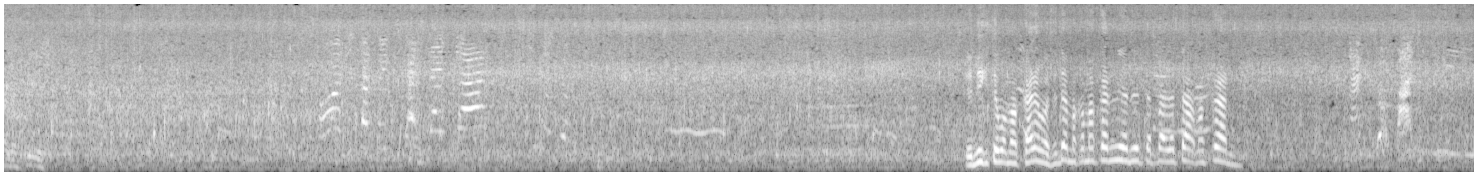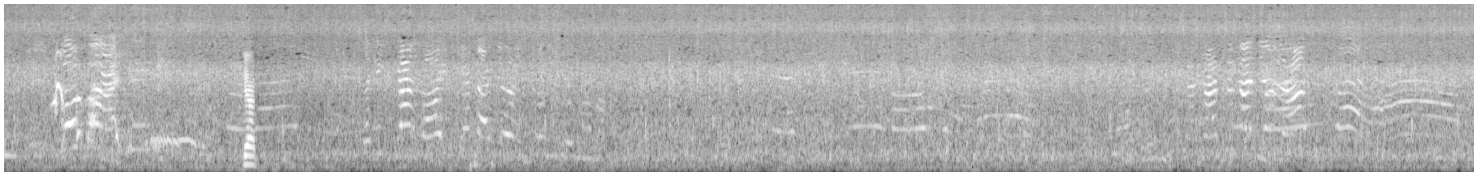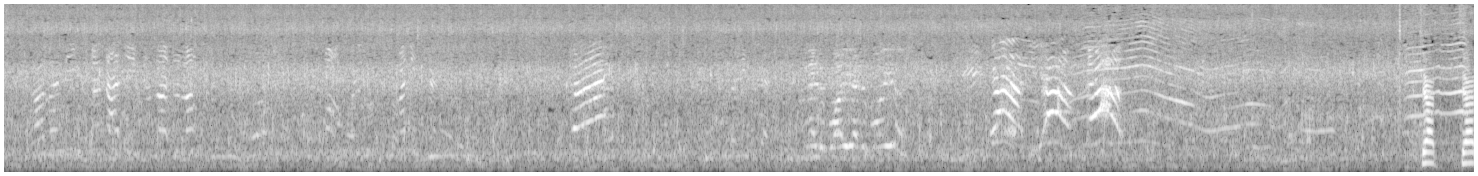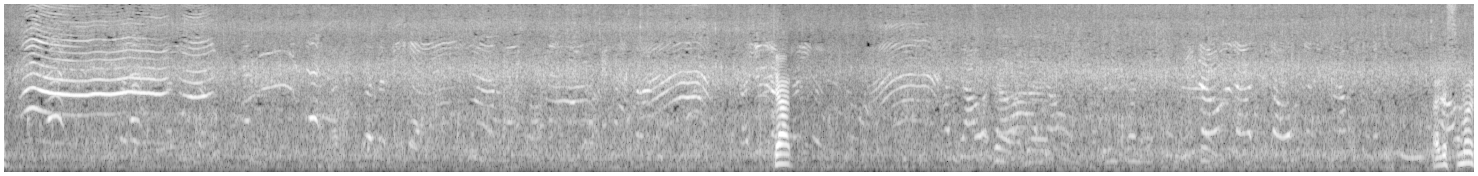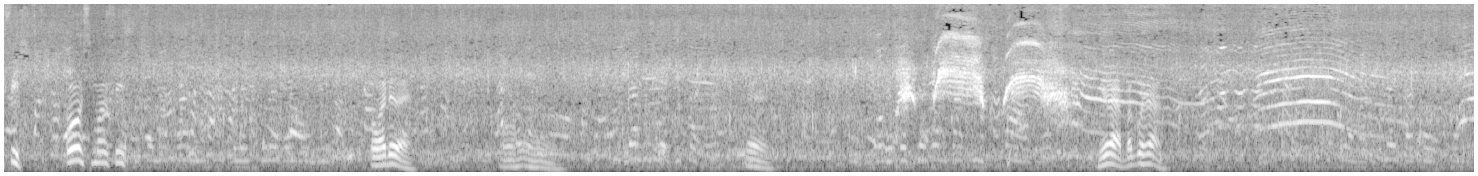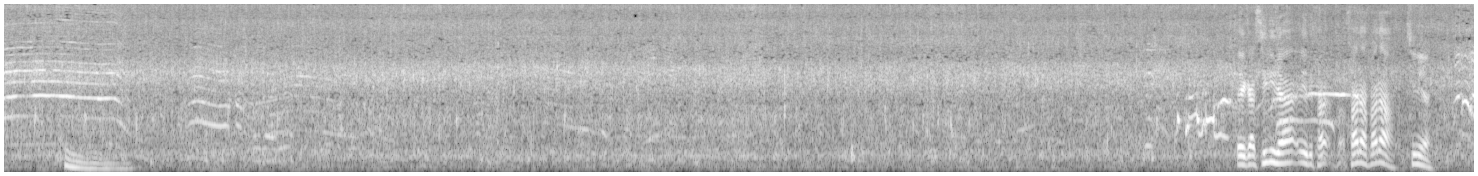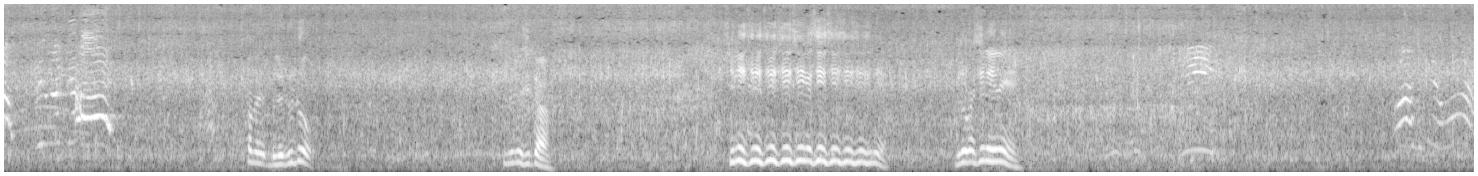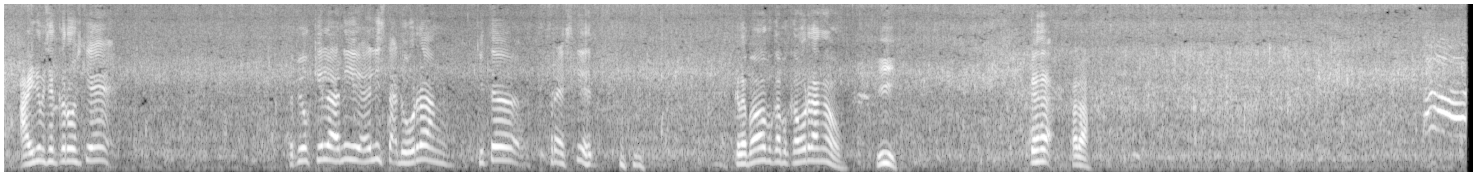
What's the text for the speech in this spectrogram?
Ada fish. Ini kita buat makan apa? Sedap makan-makan ni ada tempat letak makan. Jat. Jat, jat. Jat. Ada small fish. Oh, small fish. Oh, ada eh? Oh. oh, oh. Eh. Yalah, bagus lah. Eh kat sini dah. Eh Farah, Farah. Sini lah. Kau boleh duduk. Duduk situ. Lah. Sini, sini, sini, sini, sini, sini, sini, sini, sini. Duduk kat sini ni. Air dia macam keruh sikit. Tapi okey lah ni at least tak ada orang. Kita fresh sikit. Kalau bawah bukan-bukan orang tau. Ih. Tak? Farah?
